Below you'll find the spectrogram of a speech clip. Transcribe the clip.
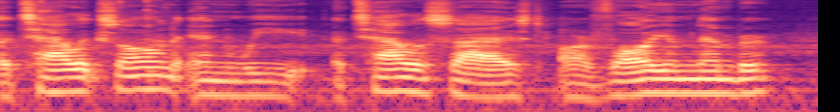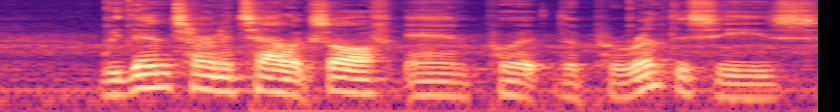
italics on and we italicized our volume number. We then turn italics off and put the parentheses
